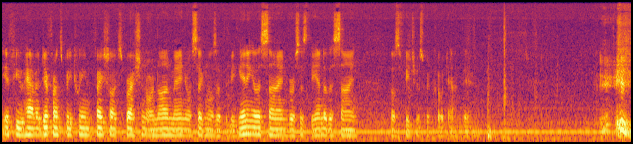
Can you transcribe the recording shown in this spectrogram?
if you have a difference between facial expression or non-manual signals at the beginning of the sign versus the end of the sign, those features would go down there.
